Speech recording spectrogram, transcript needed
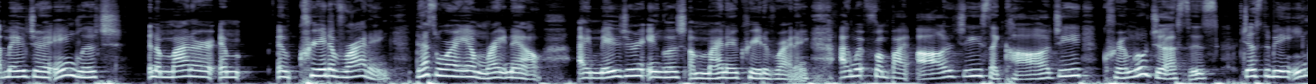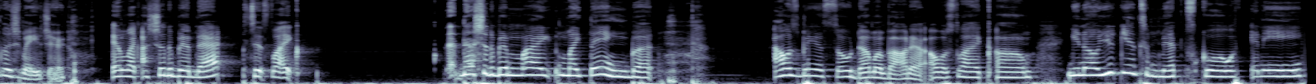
a major in English and a minor in, in creative writing. That's where I am right now. I major in English, a minor in creative writing. I went from biology, psychology, criminal justice, just to be an English major. And like, I should have been that since like that, that should have been my my thing but I was being so dumb about it. I was like, um, you know, you get to med school with any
